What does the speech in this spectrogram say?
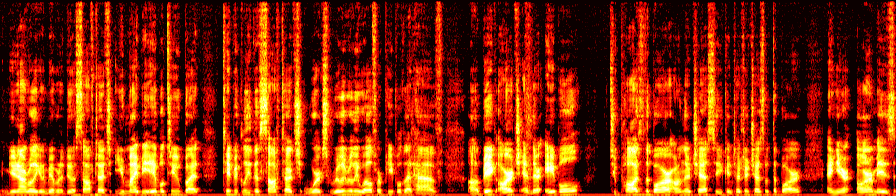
you're not really gonna be able to do a soft touch. You might be able to, but typically the soft touch works really, really well for people that have a big arch and they're able to pause the bar on their chest, so you can touch your chest with the bar, and your arm is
